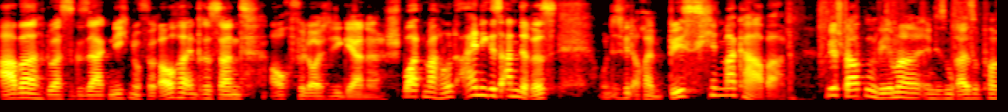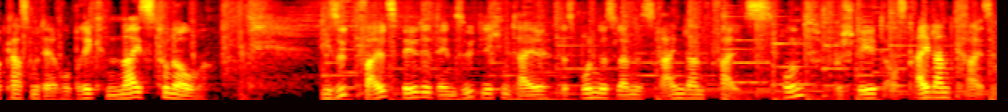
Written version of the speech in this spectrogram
Aber du hast es gesagt, nicht nur für Raucher interessant, auch für Leute, die gerne Sport machen und einiges anderes. Und es wird auch ein bisschen makaber. Wir starten wie immer in diesem Reisepodcast mit der Rubrik Nice to Know. Die Südpfalz bildet den südlichen Teil des Bundeslandes Rheinland-Pfalz und besteht aus drei Landkreisen.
